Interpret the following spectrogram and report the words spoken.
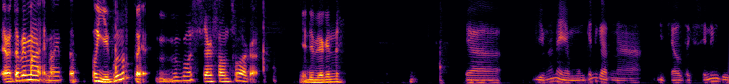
Eh, tapi emang emang tetap. Oh iya gue lupa ya. Gue, masih share sound suara. Ya dibiarin deh. ya gimana ya mungkin karena di Celtics ini gue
